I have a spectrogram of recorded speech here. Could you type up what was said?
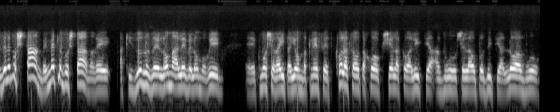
וזה לבושתם, באמת לבושתם, הרי הקיזוז הזה לא מעלה ולא מוריד, אה, כמו שראית היום בכנסת, כל הצעות החוק של הקואליציה עברו, של האופוזיציה לא עברו,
